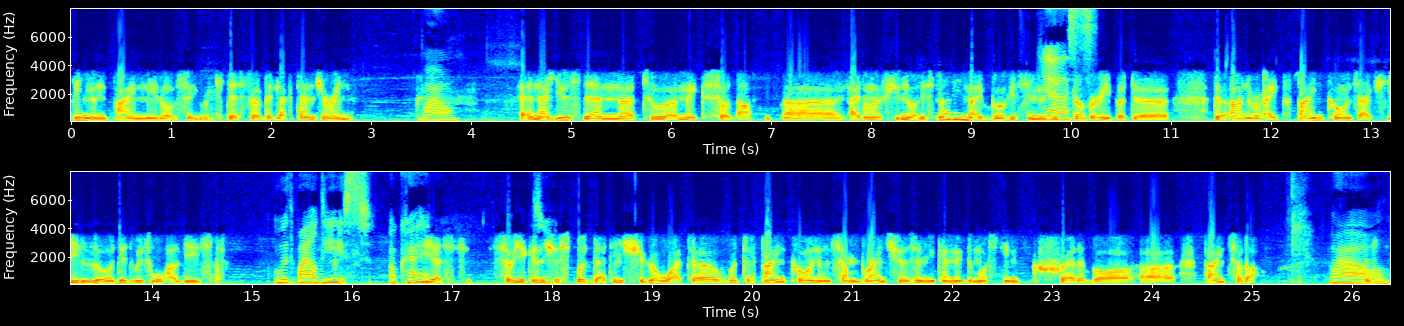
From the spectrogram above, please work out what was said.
pinion pine needles, which taste a little bit like tangerine. wow. And I use them uh, to uh, make soda. Uh, I don't know if you know. It's not in my book. It's a new Yes. discovery. But uh, the unripe pine cones are actually loaded with wild yeast. With wild yeast. Okay. Yes. So you can So- just put that in sugar water with a pine cone and some branches, and you can make the most incredible uh, pine soda. Wow.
